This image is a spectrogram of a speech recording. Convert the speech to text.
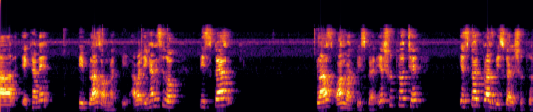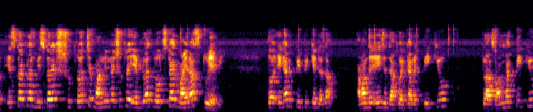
আর এখানে পি প্লাস ওয়ান ভাগ পি আবার এখানে ছিল পি স্কোয়ার প্লাস ওয়ান ভাগ পি স্কোয়ার এর সূত্র হচ্ছে স্কোয়ার প্লাস বি স্কোয়ারের সূত্র। স্কোয়ার প্লাস বি স্কোয়ারের সূত্র হচ্ছে মান নির্ণয় সূত্র A plus whole square minus two A B. তো এখানে পি কেটে দাও। আমাদের এই যে দেখো, এখানে পি কিউ প্লাস ওয়ান ভাগ পি কিউ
